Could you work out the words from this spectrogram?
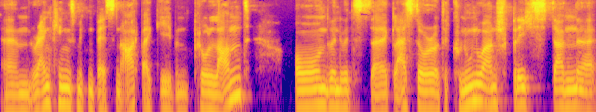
ähm, Rankings mit den besten Arbeitgebern pro Land und wenn du jetzt äh, Glassdoor oder Kununu ansprichst, dann äh,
